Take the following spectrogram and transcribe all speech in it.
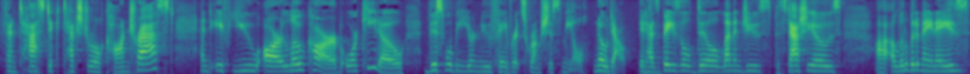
fantastic textural contrast. And if you are low carb or keto, this will be your new favorite scrumptious meal, no doubt. It has basil, dill, lemon juice, pistachios, uh, a little bit of mayonnaise,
